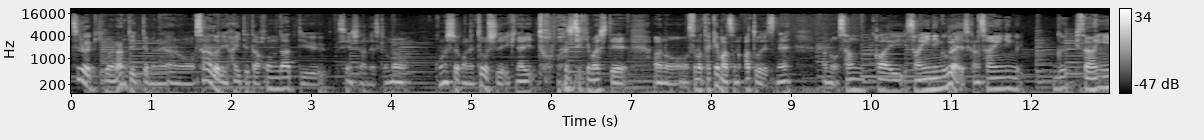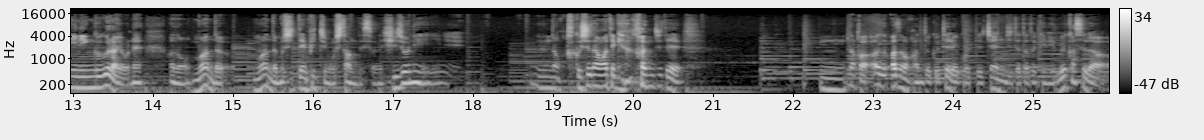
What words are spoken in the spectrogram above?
敦賀気比は何といってもねあのサードに入ってた本田っていう選手なんですけどもこの人がね投手でいきなり登板してきまして あのその竹松の後ですね。あの3回3イニングぐらいですかね。3イニング3イニングぐらいをねあの無安打無安打無失点ピッチングをしたんですよね。非常になんか隠し玉的な感じでうん、なんか東監督手でこうやってチェンジってた時に上加世田が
